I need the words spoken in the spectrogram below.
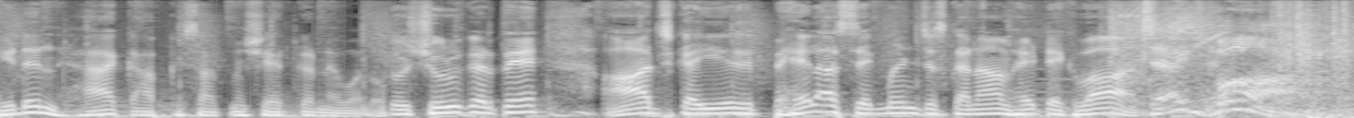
हिडन हैक आपके साथ में शेयर करने वाला हूँ। तो शुरू करते हैं आज का ये पहला सेगमेंट जिसका नाम है Bomb.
